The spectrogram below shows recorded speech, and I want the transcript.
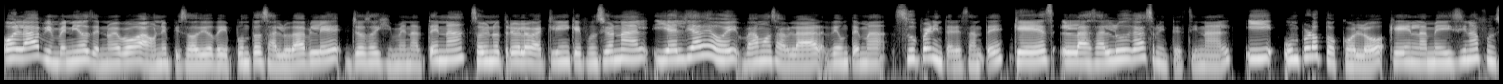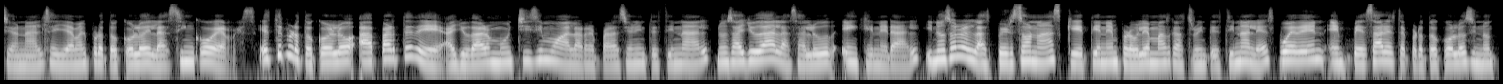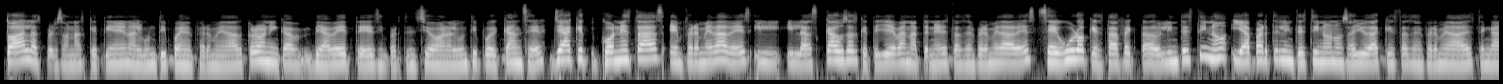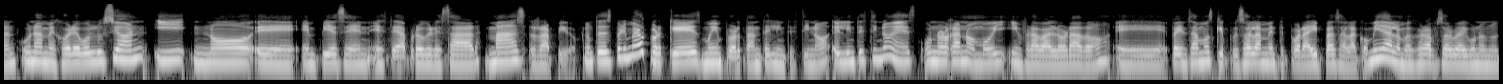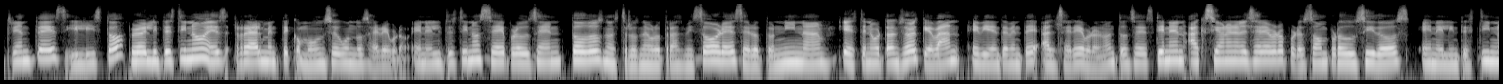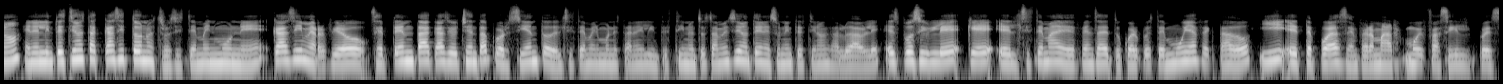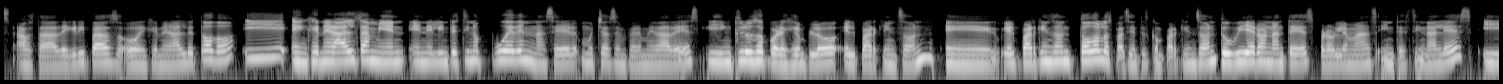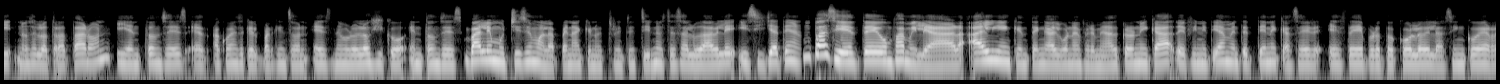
Hola, bienvenidos de nuevo a un episodio de Punto Saludable. Yo soy Jimena Tena, soy nutrióloga clínica y funcional y el día de hoy vamos a hablar de un tema súper interesante que es la salud gastrointestinal y un protocolo que en la medicina funcional se llama el protocolo de las 5 Rs. Este protocolo, aparte de ayudar muchísimo a la reparación intestinal, nos ayuda a la salud en general y no solo las personas que tienen problemas gastrointestinales pueden empezar este protocolo, sino todas las personas que tienen algún tipo de enfermedad crónica, diabetes, hipertensión, algún tipo de cáncer, ya que con estas enfermedades y, las causas que te llevan a tener estas enfermedades, seguro que está afectado el intestino y aparte el intestino nos ayuda a que estas enfermedades tengan una mejor evolución y no eh, empiecen este, a progresar más rápido. Entonces, primero, porque es muy importante el intestino? El intestino es un órgano muy infravalorado. Eh, pensamos que pues solamente por ahí pasa la comida, a lo mejor absorbe algunos nutrientes y listo. Pero el intestino es realmente como un segundo cerebro. En el intestino se producen todos nuestros neurotransmisores, serotonina, este neurotransmisores que van evidentemente al cerebro, ¿no? Entonces tienen acción en el cerebro, pero son producidos en el intestino. En el intestino está casi todo nuestro sistema inmune, casi me refiero 70, casi 80% del sistema inmune está en el intestino. Entonces también si no tienes un intestino saludable, es posible que el sistema de defensa de tu cuerpo esté muy afectado y eh, te puedas enfermar muy fácil, pues pues, hasta de gripas o en general de todo. Y en general también en el intestino pueden nacer muchas enfermedades, incluso por ejemplo el Parkinson. Eh, el Parkinson, todos los pacientes con Parkinson tuvieron antes problemas intestinales y no se lo trataron y entonces eh, acuérdense que el Parkinson es neurológico, entonces vale muchísimo la pena que nuestro intestino esté saludable y si ya tienen un paciente, un familiar, alguien que tenga alguna enfermedad crónica, definitivamente tiene que hacer este protocolo de las 5R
